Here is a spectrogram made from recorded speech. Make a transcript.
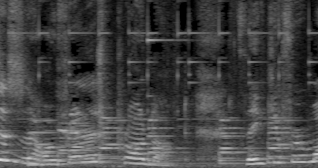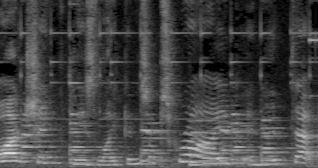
This is our finished product. Thank you for watching. Please like and subscribe and hit that.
